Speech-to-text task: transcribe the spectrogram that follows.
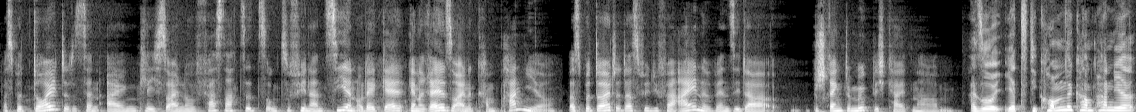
Was bedeutet es denn eigentlich, so eine Fastnachtssitzung zu finanzieren oder generell so eine Kampagne? Was bedeutet das für die Vereine, wenn sie da beschränkte Möglichkeiten haben? Also jetzt die kommende Kampagne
